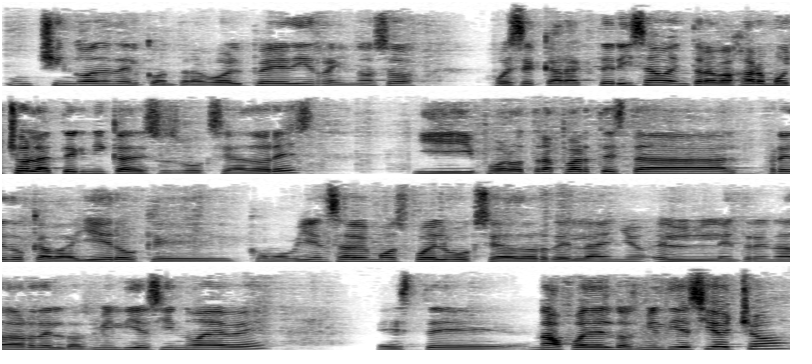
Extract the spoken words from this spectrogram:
un chingón en el contragolpe. Eddie Reynoso pues se caracteriza en trabajar mucho la técnica de sus boxeadores. Y por otra parte está Alfredo Caballero que como bien sabemos fue el boxeador del año, el entrenador del 2019. Este, no, fue del 2018,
